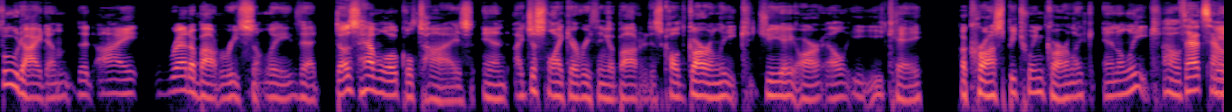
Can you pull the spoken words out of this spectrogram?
food item that I read about recently that does have local ties, and I just like everything about it. It's called garleek, G A R L E E K, a cross between garlic and a leek. Oh, that sounds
